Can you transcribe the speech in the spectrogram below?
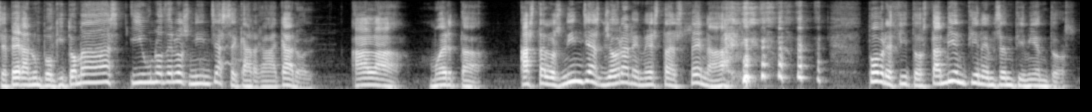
se pegan un poquito más y uno de los ninjas se carga a Carol. ¡Hala! Muerta. Hasta los ninjas lloran en esta escena. Pobrecitos, también tienen sentimientos.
